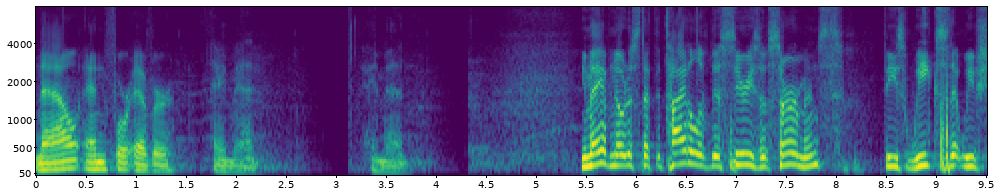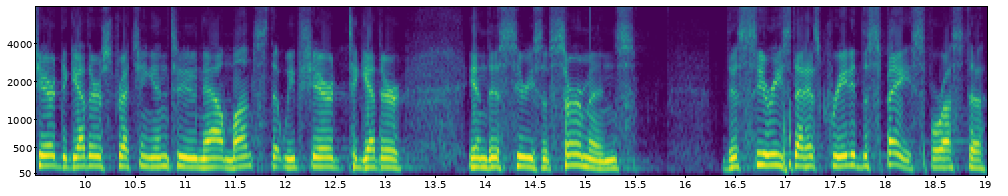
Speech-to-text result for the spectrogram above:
now and forever. Amen. Amen. You may have noticed that the title of this series of sermons, these weeks that we've shared together, stretching into now months that we've shared together in this series of sermons, this series that has created the space for us to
